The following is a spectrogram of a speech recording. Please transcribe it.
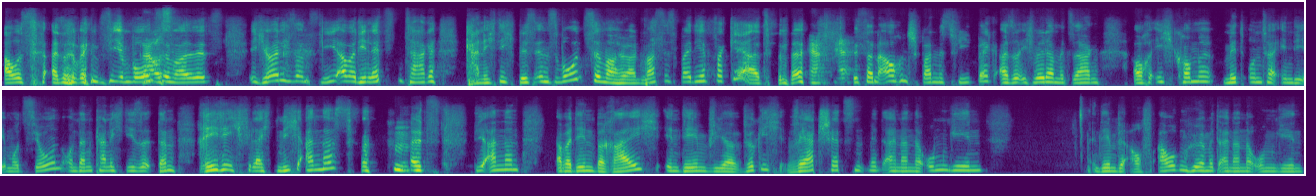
aus, also wenn sie im Wohnzimmer sitzt. Ich höre dich sonst nie, aber die letzten Tage kann ich dich bis ins Wohnzimmer hören. Was ist bei dir verkehrt? Ne? Ja, ja. Ist dann auch ein spannendes Feedback. Also ich will damit sagen, auch ich komme mitunter in die Emotion und dann kann ich diese, dann rede ich vielleicht nicht anders hm. als die anderen, aber den Bereich, in dem wir wirklich wertschätzend miteinander umgehen, in dem wir auf Augenhöhe miteinander umgehen,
